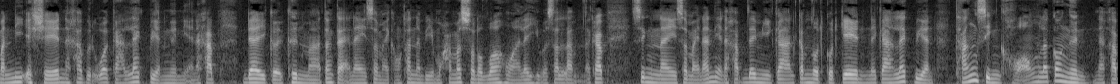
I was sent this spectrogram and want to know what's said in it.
Money Exchange นะครับหรือว่าการแลกเปลี่ยนเงินเนี่ยนะครับได้เกิดขึ้นมาตั้งแต่ในสมัยของท่านนบีมุฮัมมัดสุลลัลลอฮุอะลัยฮิวะสัลลัมนะครับซึ่งในสมัยนั้นเนี่ยนะครับได้มีการกำหนดกฎเกณฑ์ในการแลกเปลี่ยนทั้งสิ่งของและก็เงินนะครับ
